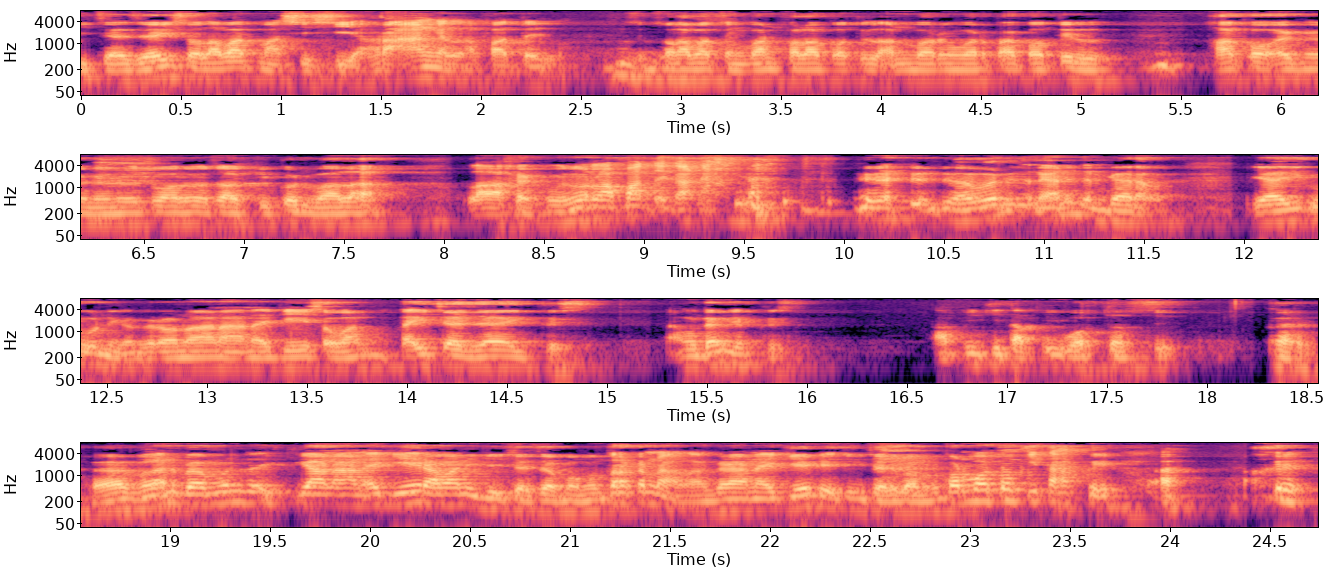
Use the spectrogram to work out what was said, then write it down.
Dijazai solawat masih siar, angel lah fatih. Solawat sing fala kotil anwar warta kotil hako engen ini suara sabikun wala lahek. Itu lah fatih kan. Dawon ini ada jenggara. Ya iku nih kan anak-anak kiai sowan tak itu. Nah undang ya Gus. Tapi kitab iki waca sih. Bar, bahkan bangun iki anak-anak kiai rawani ijazah bangun terkenal. Agar anak kiai dia ijazah bangun. Kon maca kitab e. Akhirnya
